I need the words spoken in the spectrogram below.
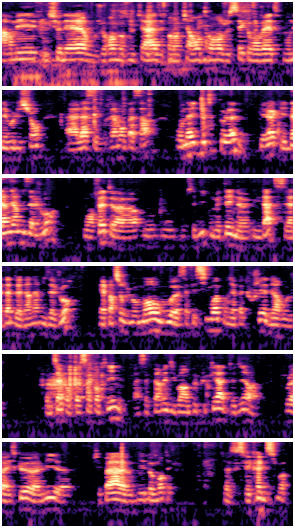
armée, fonctionnaire, où je rentre dans une case et pendant 40 ans, je sais comment va être mon évolution. Là, c'est vraiment pas ça. On a une petite colonne qui est là, qui est dernière mise à jour, où en fait, euh, on, s'est dit qu'on mettait une, date, c'est la date de la dernière mise à jour. Et à partir du moment où euh, ça fait 6 mois qu'on n'y a pas touché, elle devient rouge. Comme ça, quand tu as 50 lignes, bah, ça te permet d'y voir un peu plus clair de te dire, euh, est-ce que lui, je sais pas, oublié de l'augmenter? Parce que ça fait quand même 6 mois.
